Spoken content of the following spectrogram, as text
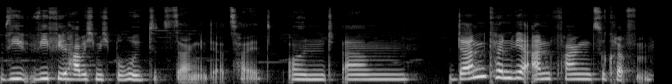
wie, wie viel habe ich mich beruhigt sozusagen in der Zeit. Und ähm, dann können wir anfangen zu klopfen.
